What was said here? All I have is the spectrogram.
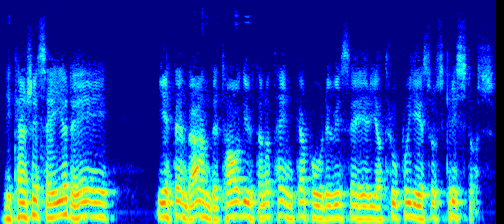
Vi kanske säger det i ett enda andetag utan att tänka på det. Vi säger jag tror på Jesus Kristus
